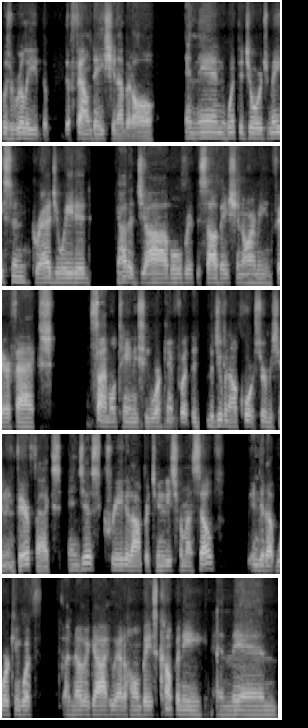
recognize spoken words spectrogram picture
was really the, the foundation of it all. And then went to george mason graduated got a job over at the salvation army in fairfax simultaneously working for the, the juvenile court service unit in fairfax and just created opportunities for myself. Ended up working with another guy who had a home based company and then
